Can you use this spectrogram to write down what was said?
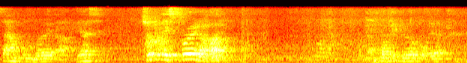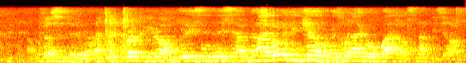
Stamp and break that, yes? Chuck this through now. Don't be careful, yeah? Do that. You've broken your arm. Using this, I'm, I've only been careful because when I go back I'll snap his arm.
